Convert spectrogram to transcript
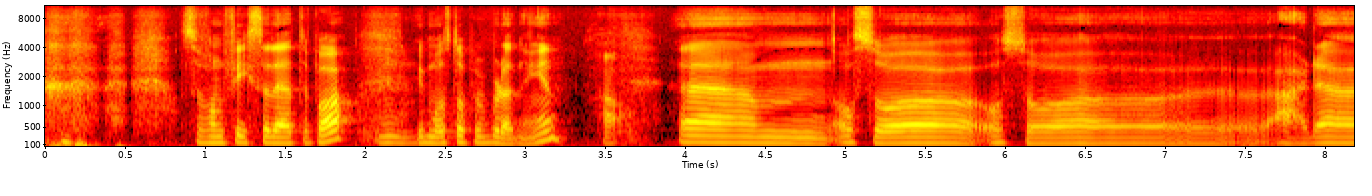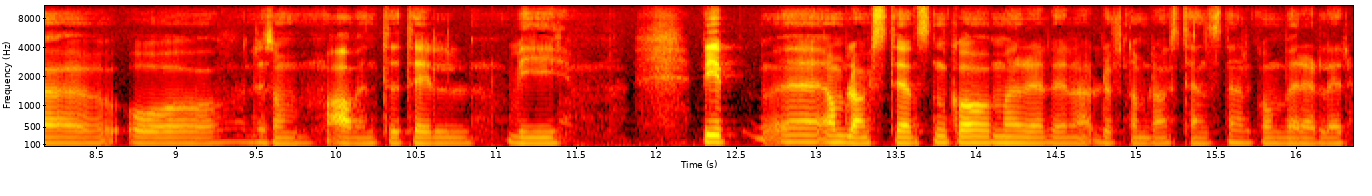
så får man fikse det etterpå. Vi må stoppe blødningen. Ja. Um, og, så, og så er det å liksom avvente til vi vi eh, ambulansetjenesten kommer, eller luftambulansetjenesten kommer, eller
